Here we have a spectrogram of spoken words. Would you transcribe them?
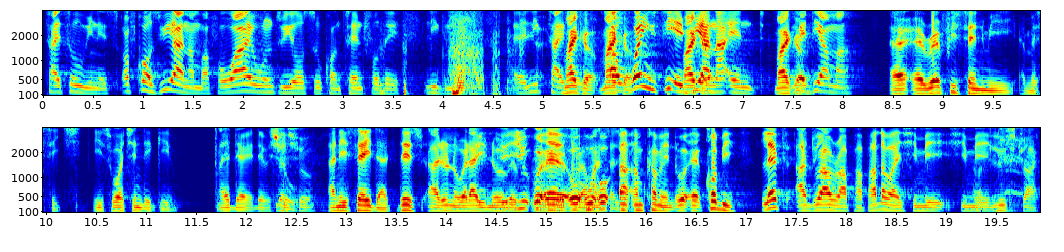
title winners, of course we are number four. Why won't we also contend for the league uh, league title? Michael, Michael, when you see Michael, Adriana and Michael. Mediama, Uh, a referee sent me a message. He's watching the game, uh, the, the, show. show. and he said that this. I don't know whether you know. You, uh, ref- oh, Rama oh, oh, I'm coming. Oh, uh, Kobe, let Adwa wrap up. Otherwise, she may she may lose track.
